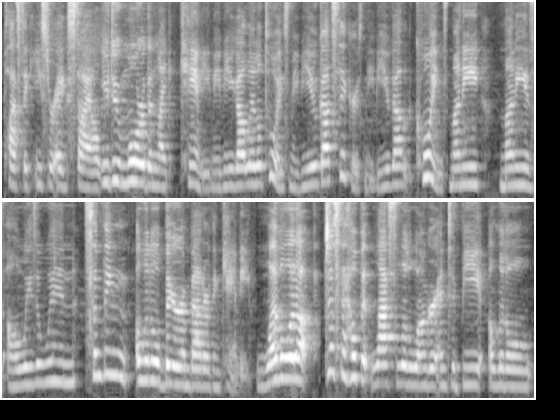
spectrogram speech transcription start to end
plastic Easter egg style. You do more than like candy. Maybe you got little toys. Maybe you got stickers. Maybe you got coins. Money. Money is always a win. Something a little bigger and badder than candy. Level it up just to help it last a little longer and to be a little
